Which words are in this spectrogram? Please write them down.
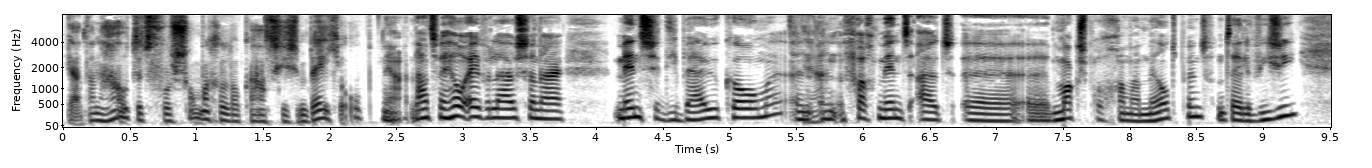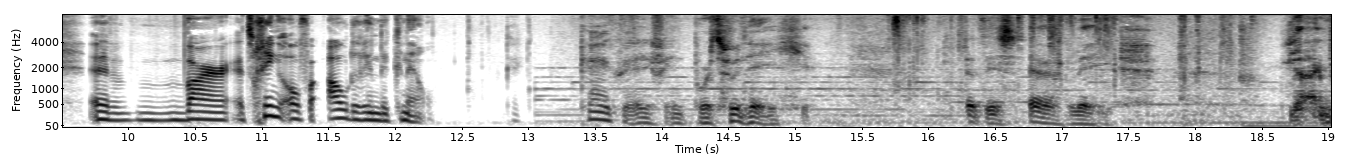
ja, dan houdt het voor sommige locaties een beetje op. Ja, laten we heel even luisteren naar mensen die bij u komen. Een, een fragment uit uh, Max programma Meldpunt van televisie... Uh, waar het ging over ouder in de knel. Kijk. Kijk even in het portemonneetje. Het is erg leeg. Ja, ik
